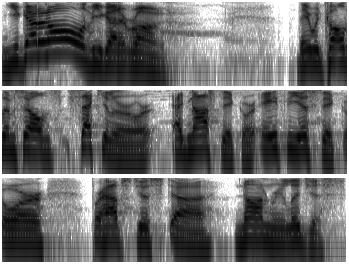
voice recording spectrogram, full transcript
You got it all if you got it wrong. They would call themselves secular or agnostic or atheistic or perhaps just uh, non religious.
